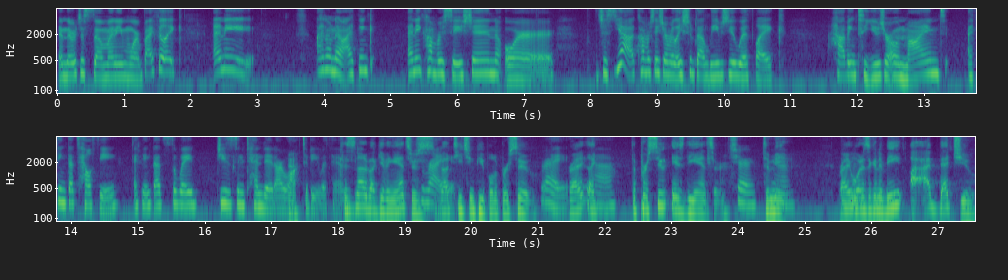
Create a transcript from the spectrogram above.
and there were just so many more. But I feel like any, I don't know. I think any conversation or just yeah, a conversation or relationship that leaves you with like having to use your own mind. I think that's healthy. I think that's the way Jesus intended our walk Yeah. to be with Him. Because it's not about giving answers, it's about teaching people to pursue, Right. right? Like yeah. the pursuit is the answer. Sure. to Yeah. me, right? Mm-hmm. What is it going to be? I, I bet you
